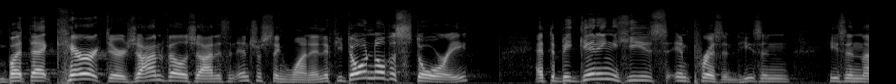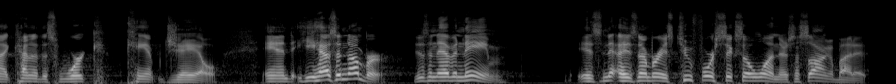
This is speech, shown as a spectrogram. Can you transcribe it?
but that character, Jean Valjean, is an interesting one. And if you don't know the story, at the beginning he's imprisoned. He's in, he's in uh, kind of this work camp jail. And he has a number, he doesn't have a name. His, his number is 24601. There's a song about it.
